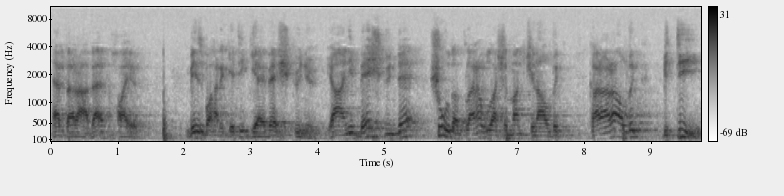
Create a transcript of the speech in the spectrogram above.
hep beraber hayır. Biz bu hareketi G5 günü yani 5 günde şu udaklara ulaşılmak için aldık. Kararı aldık, bitti.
